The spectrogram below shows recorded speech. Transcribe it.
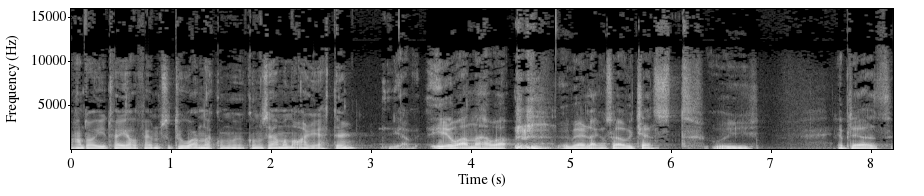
Han døg i tve så to andre kom, kom sammen året efter. Mm ja, jeg og Anna har i verleggen så har vi tjenst vi jeg pleier at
